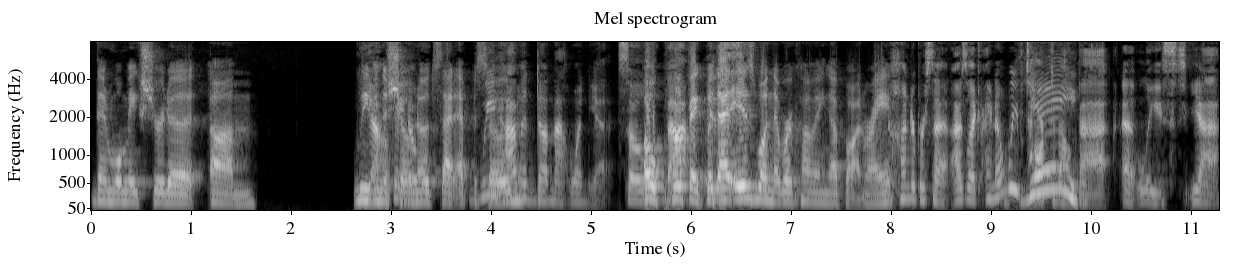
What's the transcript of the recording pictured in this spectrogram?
then we'll make sure to um leave yeah, in the okay, show no, notes that episode. We haven't done that one yet. So Oh, perfect. But that is one that we're coming up on, right? 100%. I was like, I know we've Yay. talked about that at least. Yeah.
